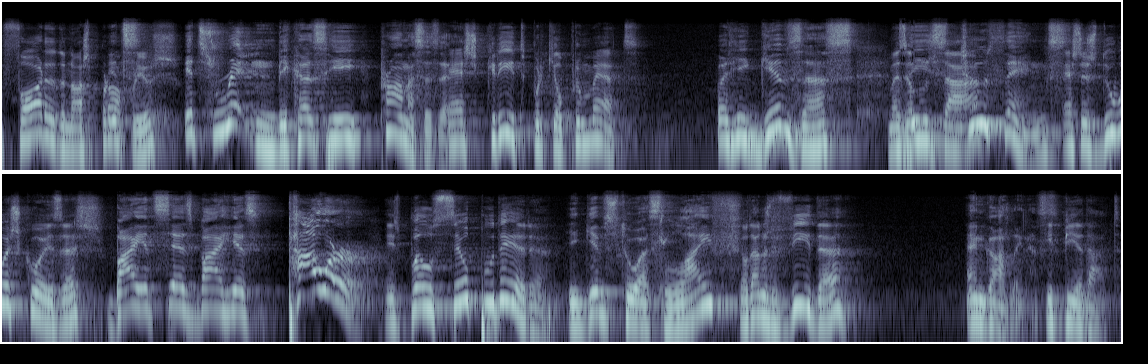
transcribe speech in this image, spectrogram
fora de nós próprios, It's, it's written because He promises it. é escrito porque Ele promete. But He gives us Mas Ele nos these dá two things Estas duas coisas, by, it says, by His power. e pelo seu poder, He gives to us life Ele dá-nos vida and godliness. e piedade.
